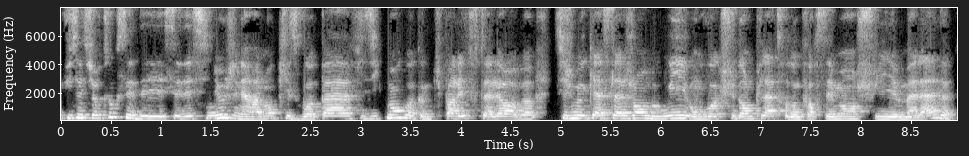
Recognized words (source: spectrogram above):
puis c'est surtout que c'est des, des signaux généralement qui se voient pas physiquement, quoi. Comme tu parlais tout à l'heure, bah, si je me casse la jambe, oui, on voit que je suis dans le plâtre, donc forcément je suis malade.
